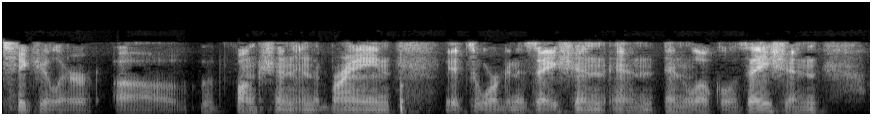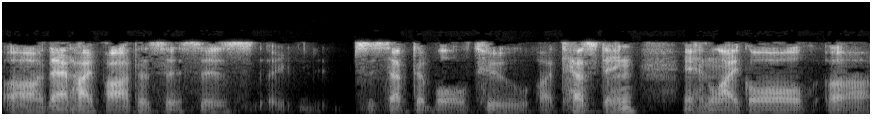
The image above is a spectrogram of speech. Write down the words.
particular uh, function in the brain, its organization and, and localization. Uh, that hypothesis is susceptible to uh, testing, and like all uh,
